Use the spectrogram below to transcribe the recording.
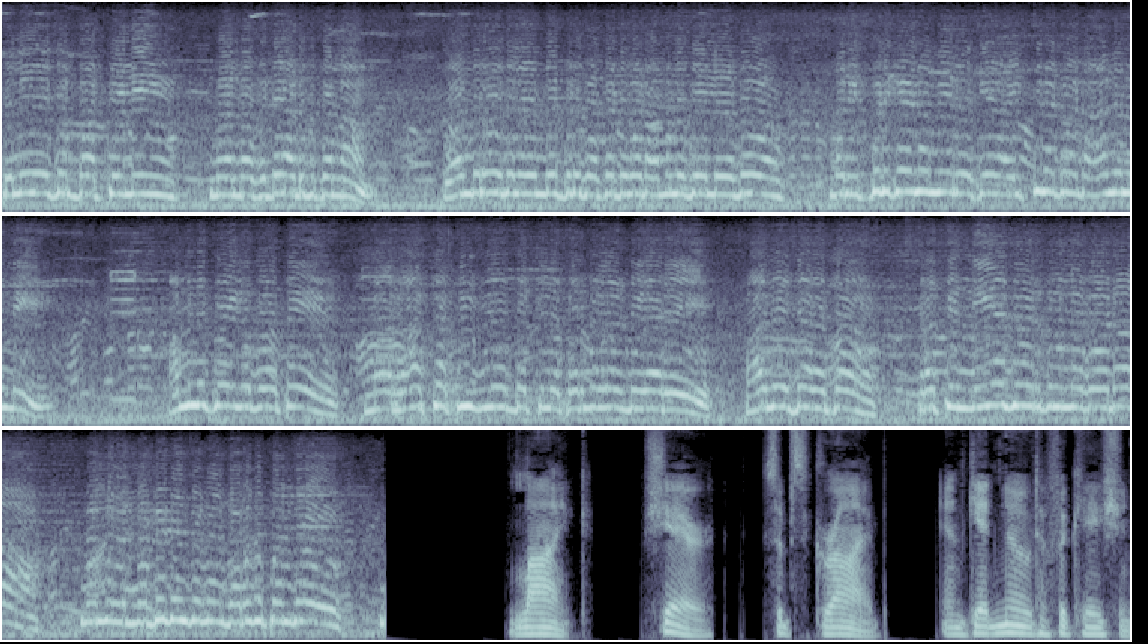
తెలుగుదేశం పార్టీని మేము ఒకటే అడుగుతున్నాం. వంద రోజులైంది ఇప్పుడు ఒకటి కూడా అమలు చేయలేదు మరి ఇప్పటికైనా మీరు ఇచ్చినటువంటి హామీని అమలు చేయకపోతే మా రాష్ట్ర పీసీ అధ్యక్షులు శర్మలారెడ్డి గారి ఆదేశాలతో ప్రతి నియోజకవర్గంలో కూడా మిమ్మల్ని ముట్టడించడం జరుగుతుంది like share subscribe and get notification.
